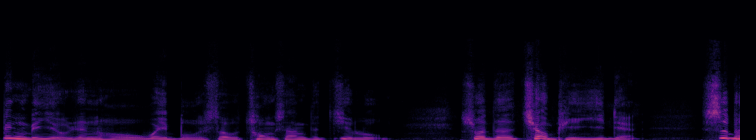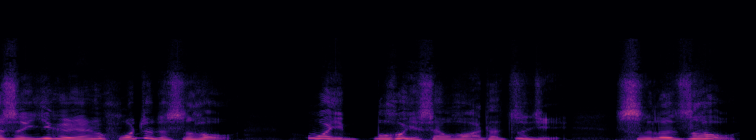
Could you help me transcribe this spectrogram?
并没有任何胃部受创伤的记录。说得俏皮一点，是不是一个人活着的时候，胃不会消化他自己，死了之后，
